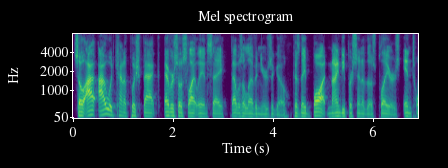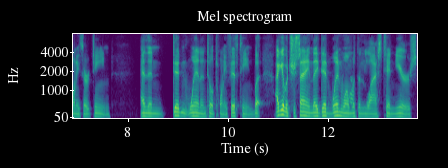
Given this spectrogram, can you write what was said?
so I, I would kind of push back ever so slightly and say that was 11 years ago because they bought 90% of those players in 2013 and then didn't win until 2015. But I get what you're saying. They did win one within the last 10 years,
